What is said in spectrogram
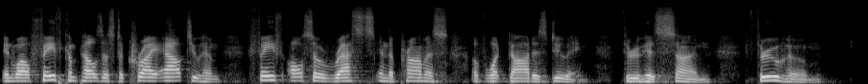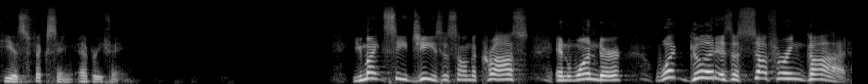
And while faith compels us to cry out to Him, faith also rests in the promise of what God is doing through His Son, through whom He is fixing everything. You might see Jesus on the cross and wonder, what good is a suffering God?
